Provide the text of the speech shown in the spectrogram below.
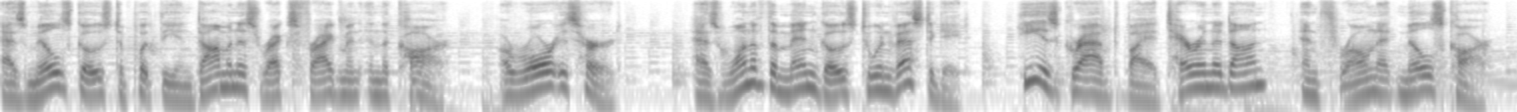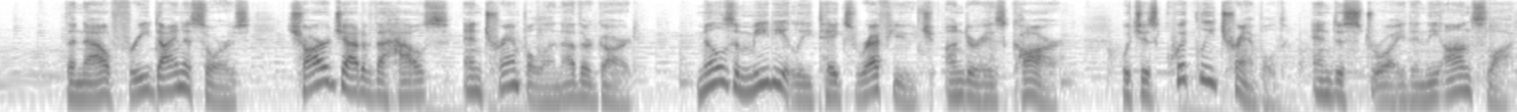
As Mills goes to put the Indominus Rex fragment in the car, a roar is heard. As one of the men goes to investigate, he is grabbed by a pteranodon and thrown at Mills' car. The now free dinosaurs charge out of the house and trample another guard. Mills immediately takes refuge under his car, which is quickly trampled and destroyed in the onslaught.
